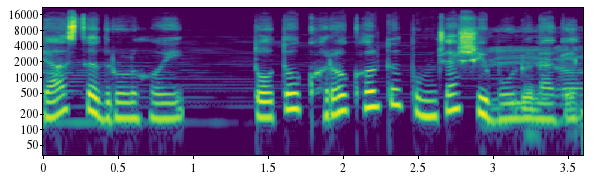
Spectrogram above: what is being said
जास्त दृढ होईल तो तो खरोखर तो तुमच्याशी बोलू लागेल.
